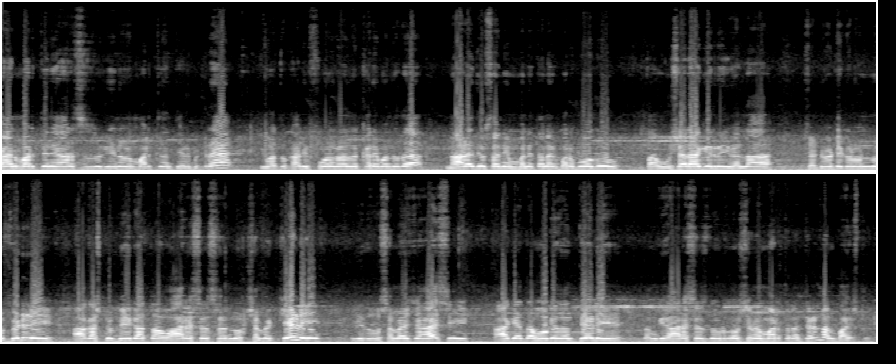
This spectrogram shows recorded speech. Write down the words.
ಬ್ಯಾನ್ ಮಾಡ್ತೀನಿ, ಆರ್ ಎಸ್ ಎಸ್ ಏನೋ ಮಾಡ್ತೀನಿ ಅಂತ ಹೇಳಿಬಿಟ್ರೆ ಇವತ್ತು ಖಾಲಿ ಫೋನ್ಗಳಲ್ಲಿ ಕರೆ ಬಂದದ. ನಾಳೆ ದಿವಸ ನಿಮ್ಮ ಮನೆತನಕ್ಕೆ ಬರ್ಬೋದು. ತಾವು ಹುಷಾರಾಗಿರ್ರಿ, ಇವೆಲ್ಲ ಚಟುವಟಿಕೆಗಳನ್ನು ಬಿಡ್ರಿ. ಆಗಷ್ಟು ಬೇಗ ತಾವು ಆರ್ ಎಸ್ ಎಸ್ ಅನ್ನು ಕ್ಷಮೆ ಕೇಳಿ, ಇದು ಸಮಯ ಚಾಯಿಸಿ ಆಗ್ಯದ ಹೋಗ್ಯದ ಅಂತೇಳಿ ನಮಗೆ ಆರ್ ಎಸ್ ಎಸ್ದವ್ರನ್ನು ಕ್ಷಮೆ ಮಾಡ್ತಾರೆ ಅಂತೇಳಿ ನಾನು ಭಾವಿಸ್ತೀನಿ.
